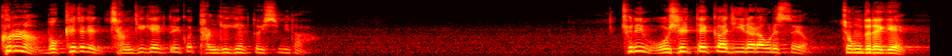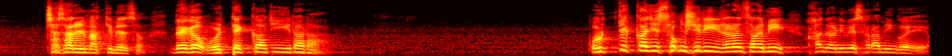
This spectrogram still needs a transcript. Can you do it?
그러나 목회적인 장기 계획도 있고 단기 계획도 있습니다. 주님 오실 때까지 일하라고 그랬어요. 종들에게 재산을 맡기면서 내가 올 때까지 일하라. 올 때까지 성실히 일하는 사람이 하나님의 사람인 거예요.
